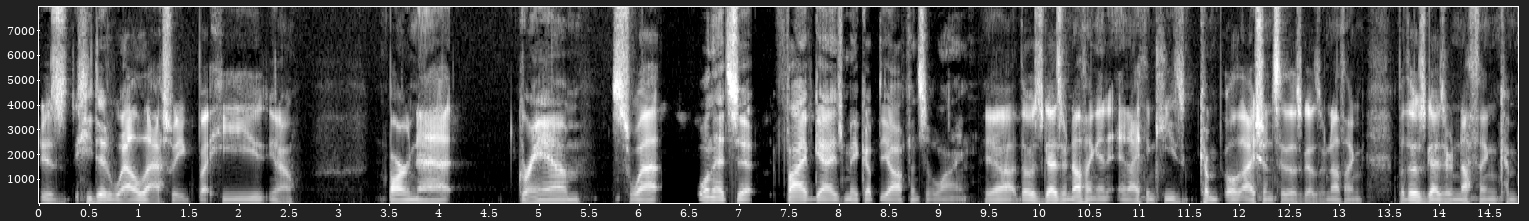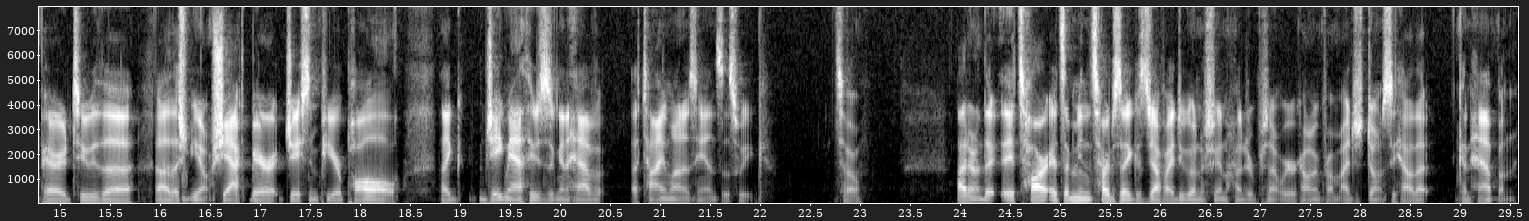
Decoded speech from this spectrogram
is he did well last week, but he, you know, Barnett, Graham, Sweat, Well, that's it. Five guys make up the offensive line. Yeah, those guys are nothing, and and I think he's com- well. I shouldn't say those guys are nothing, but those guys are nothing compared to the uh, the you know Shaq Barrett, Jason Pierre-Paul. Like Jake Matthews is going to have a time on his hands this week, so I don't know. It's hard. It's I mean it's hard to say because Jeff, I do understand 100 percent where you're coming from. I just don't see how that can happen.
